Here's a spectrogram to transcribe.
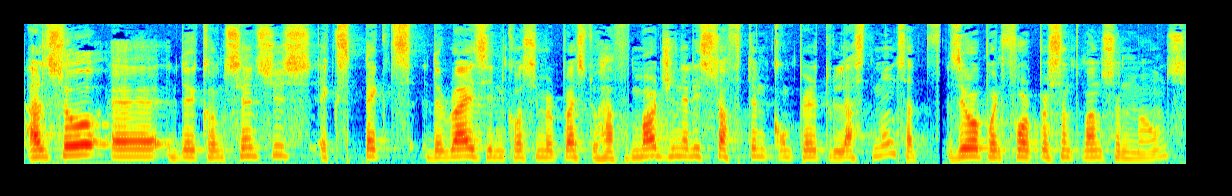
Also, uh, the consensus expects the rise in consumer price to have marginally softened compared to last month at 0.4% month on month.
